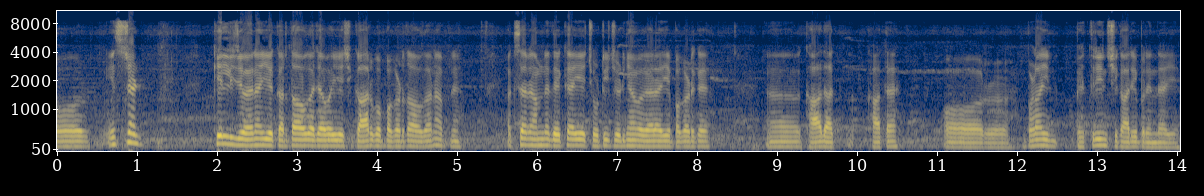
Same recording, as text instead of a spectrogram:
और इंस्टेंट किल जो है ना ये करता होगा जब ये शिकार को पकड़ता होगा ना अपने। अक्सर हमने देखा है ये छोटी चिड़ियाँ वगैरह ये पकड़ के खाद खाता है और बड़ा ही बेहतरीन शिकारी परिंदा है ये।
